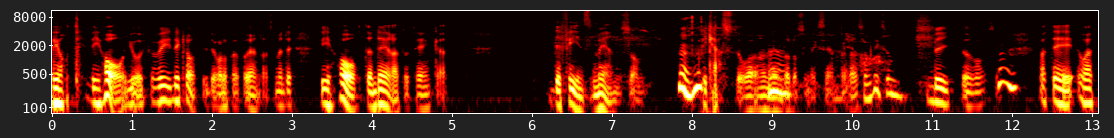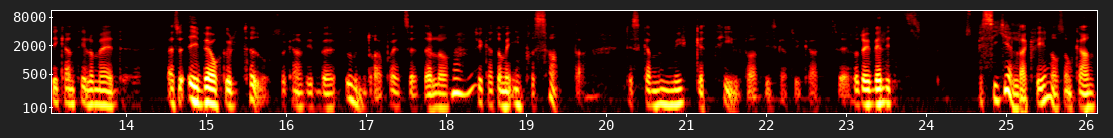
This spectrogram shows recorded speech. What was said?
vi har, vi har ju, för vi, det är klart att det håller på att förändras, men det, vi har tenderat att tänka att det finns män som mm. Picasso använder mm. det som exempel, som liksom byter och. Mm. Att det, och att vi kan till och med Alltså i vår kultur så kan vi beundra på ett sätt eller mm. tycka att de är intressanta. Det ska mycket till för att vi ska tycka att, eller det är väldigt speciella kvinnor som kan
